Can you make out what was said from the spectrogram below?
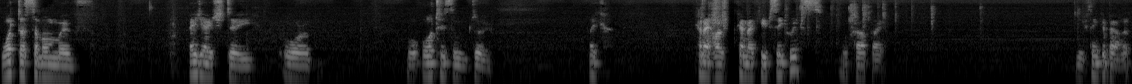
What does someone with ADHD or or autism do? Like, can they can they keep secrets or can't they? You think about it.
